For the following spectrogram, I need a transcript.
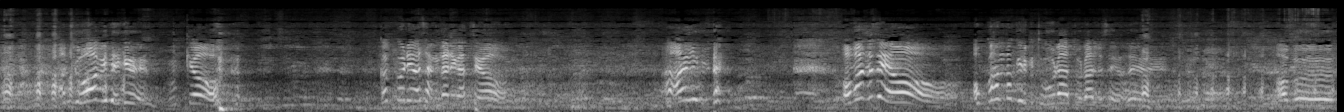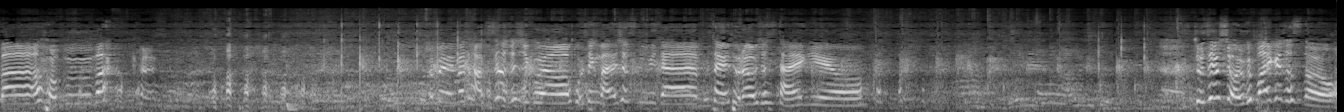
아, 조합이 되게 웃겨. 거꾸리와 장다리 같아요. 아, 아닙니다. 업어주세요. 업고 한 바퀴 이렇게 돌아, 돌아주세요. 네. 어부바, 어부바. 여러분, 멤버 박수 쳐주시고요. 고생 많으셨습니다. 무사히 돌아오셔서 다행이에요. 조세호 씨 얼굴 빨개졌어요.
